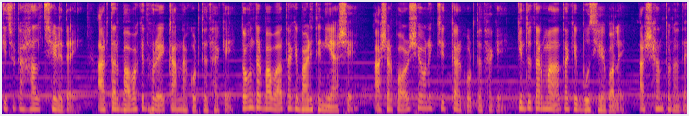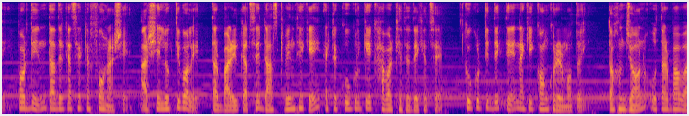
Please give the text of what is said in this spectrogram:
কিছুটা হাল ছেড়ে দেয়, আর তার বাবাকে ধরে কান্না করতে থাকে। তখন তার বাবা তাকে বাড়িতে নিয়ে আসে। আসার পর সে অনেক চিৎকার করতে থাকে, কিন্তু তার মা তাকে বুঝিয়ে বলে আর সান্ত্বনা দেয়। পরদিন তাদের কাছে একটা ফোন আসে আর সেই লোকটি বলে, তার বাড়ির কাছে ডাস্টবিন থেকে একটা কুকুরকে খাবার খেতে দেখেছে। কুকুরটি দেখতে নাকি কঙ্করের মতোই। তখন জন ও তার বাবা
